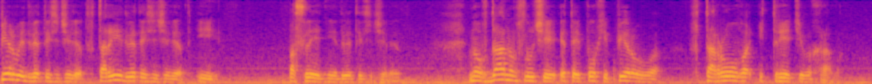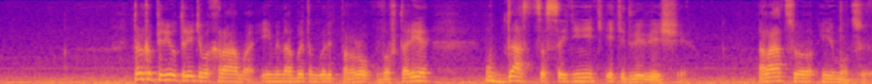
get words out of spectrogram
первые две тысячи лет, вторые две тысячи лет и последние две тысячи лет. Но в данном случае это эпохи первого, второго и третьего храма. Только период третьего храма, именно об этом говорит пророк во вторе, удастся соединить эти две вещи – рацию и эмоцию.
